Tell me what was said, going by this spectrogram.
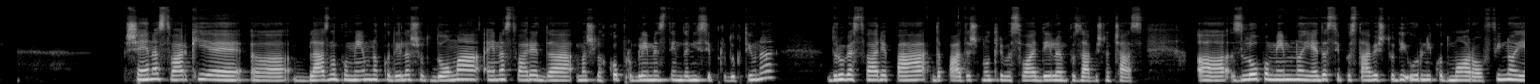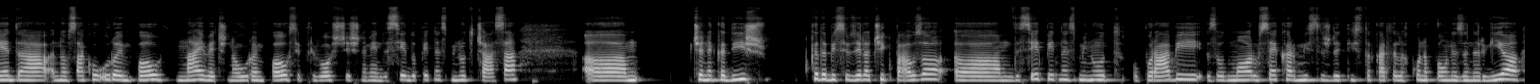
Še ena stvar, ki je uh, blazno pomembna, ko delaš od doma, ena stvar je, da imaš lahko probleme s tem, da nisi produktivna, druga stvar je pa, da padeš notri v svoje delo in pozabiš na čas. Uh, zelo pomembno je, da si postaviš tudi urnik odmorov. Fino je, da na vsako uro in pol, največ na uro in pol, si privoščiš vem, 10 do 15 minut časa. Um, če ne kadiš, da bi si vzela čik pauzo, um, 10-15 minut uporabi za odmor, vse, kar misliš, da je tisto, kar te lahko napolni z energijo.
